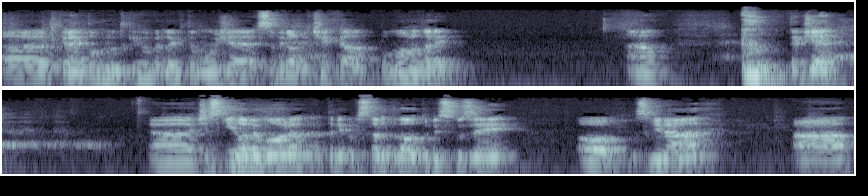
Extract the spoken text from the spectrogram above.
eh, které pohnutky ho vedly k tomu, že se vydal do Čech a pomohl tady. Ano. Takže eh, Český hladomor tady odstartoval tu diskuzi o změnách a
